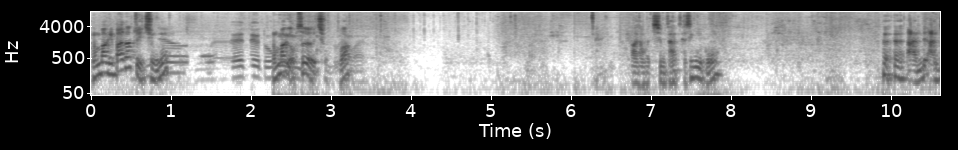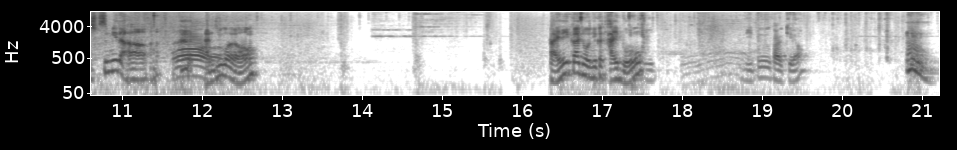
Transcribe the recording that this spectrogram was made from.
장막이 빠졌죠, 이 친구? 연막이 없어요, 이 친구가? 아, 잠깐 지금 다, 다 생기고. 안, 돼- 안 죽습니다. 안 죽어요. 자, 애니까지 오니까 다이브. 미드 갈게요.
